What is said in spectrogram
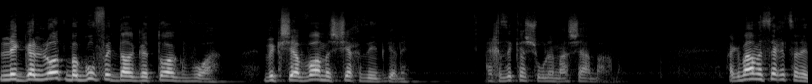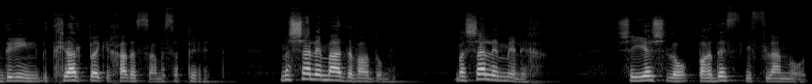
לגלות בגוף את דרגתו הגבוהה. וכשיבוא המשיח זה יתגלה. איך זה קשור למה שאמרנו? הגמרא מסכת סנהדרין, בתחילת פרק 11, מספרת, משל למה הדבר דומה? משל למלך, שיש לו פרדס נפלא מאוד.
